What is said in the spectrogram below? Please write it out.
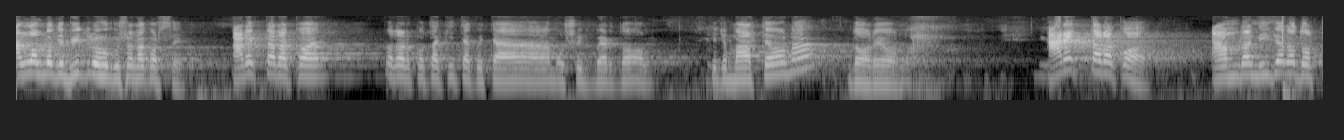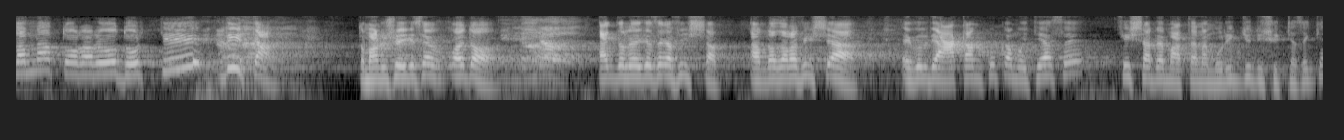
আল্লাহর লোকে বিদ্রোহ ঘোষণা করছে। আরেক তারা কয় তোরার কথা কিতা কইতা মুসিবের দল। কিছু মাতেও না, ধরেও না। আরেক তারা কয়, আমরা নিজেরা ধরতাম না, তোর তোরারও ধরতে দিতাম। তো মানুষ হয়ে গেছে কয় দল? একদল হয়ে গেছে ফিরসাপ আমরা যারা ফিসাব এগুলো দিয়ে আকাম কুকাম হইতে আছে। ফিসাবে মাথা না মুড়ির যদি সুইটটা থেকে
